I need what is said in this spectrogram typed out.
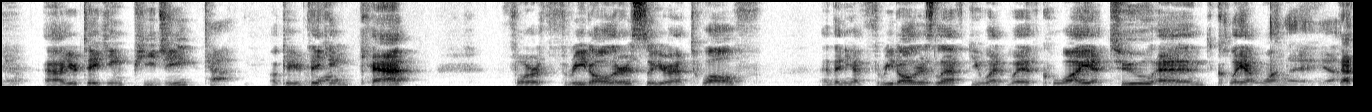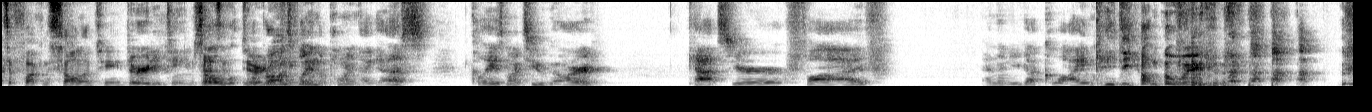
Yeah. Uh, you're taking PG. KAT. Okay, you're The taking KAT for three dollars. So you're at twelve. And then you have three dollars left. You went with Kawhi at two Yeah. and Klay at one. Klay. Yeah. That's a fucking solid team. dirty team. So LeBron's team. playing the point, I guess. Klay's my two guard. KAT's your five. And then you got Kawhi and KD on the wing.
